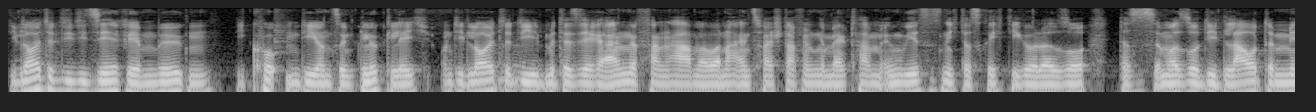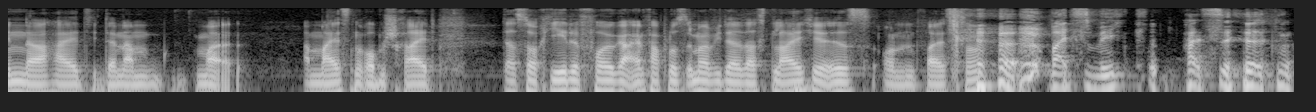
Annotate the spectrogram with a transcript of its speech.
die Leute, die die Serie mögen, die gucken die und sind glücklich. Und die Leute, die mhm. mit der Serie angefangen haben, aber nach ein, zwei Staffeln gemerkt haben, irgendwie ist es nicht das Richtige oder so, das ist immer so die laute Minderheit, die dann am, am meisten rumschreit dass doch jede Folge einfach bloß immer wieder das gleiche ist und weißt du? Meinst du mich? Weißt du,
